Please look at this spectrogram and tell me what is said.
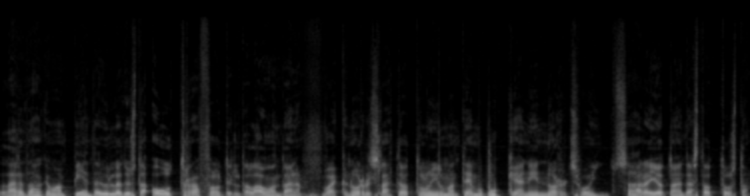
Lähdetään hakemaan pientä yllätystä Old Traffordilta lauantaina. Vaikka Norwich lähtee ottelun ilman Teemu niin Norwich voi saada jotain tästä ottelusta.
